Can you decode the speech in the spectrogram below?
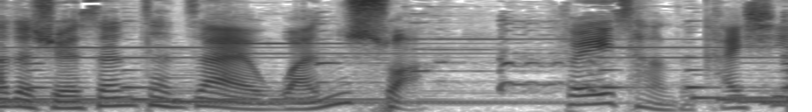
他的学生正在玩耍，非常的开心。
